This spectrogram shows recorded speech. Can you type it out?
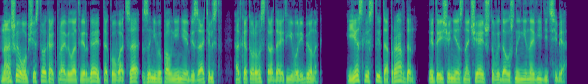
Наше общество, как правило, отвергает такого отца за невыполнение обязательств, от которого страдает его ребенок. Если стыд оправдан, это еще не означает, что вы должны ненавидеть себя.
